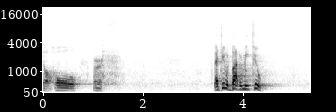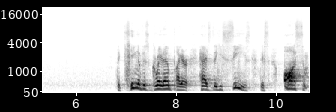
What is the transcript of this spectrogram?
the whole earth. That dream would bother me too. The king of this great empire has the, he sees this awesome,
